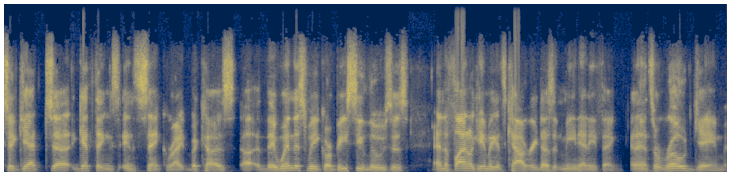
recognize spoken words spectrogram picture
to get uh, get things in sync, right? Because uh, they win this week or BC loses, and the final game against Calgary doesn't mean anything, and it's a road game.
